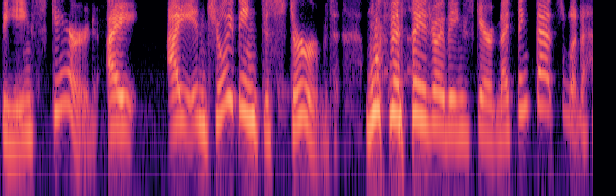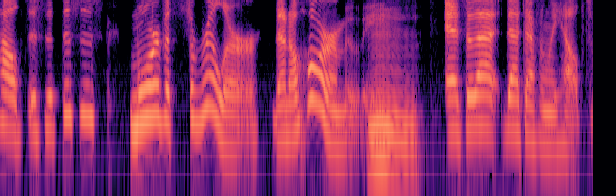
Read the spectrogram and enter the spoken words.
being scared. I I enjoy being disturbed more than I enjoy being scared. And I think that's what helped is that this is more of a thriller than a horror movie. Mm. And so that that definitely helped.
